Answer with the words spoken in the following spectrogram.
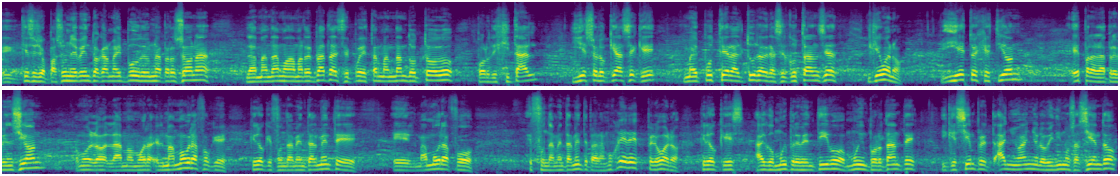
eh, qué sé yo, pasó un evento acá en Maipú de una persona, la mandamos a Mar del Plata y se puede estar mandando todo por digital y eso es lo que hace que Maipú esté a la altura de las circunstancias y que bueno, y esto es gestión, es para la prevención, como el mamógrafo que creo que fundamentalmente el mamógrafo es fundamentalmente para las mujeres, pero bueno, creo que es algo muy preventivo, muy importante y que siempre año a año lo vinimos haciendo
